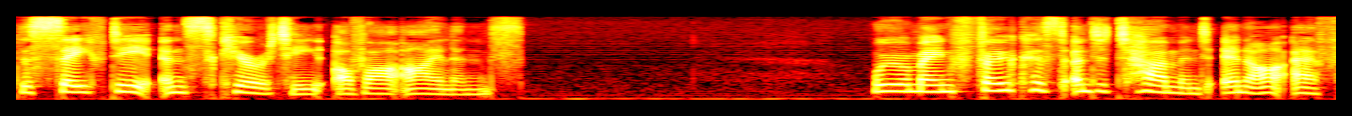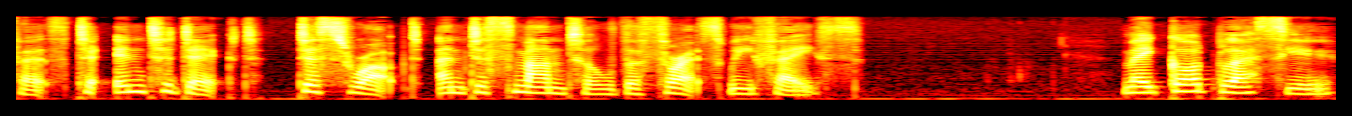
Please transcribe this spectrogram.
the safety and security of our islands. We remain focused and determined in our efforts to interdict disrupt, and dismantle the threats we face. May God bless you,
